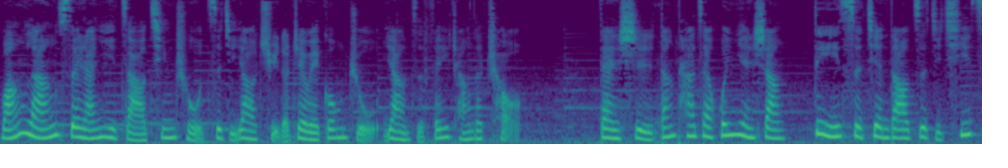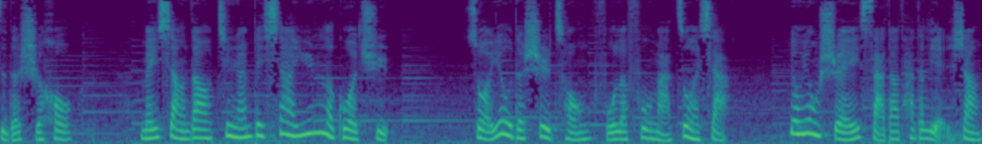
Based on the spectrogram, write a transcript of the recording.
王郎虽然一早清楚自己要娶的这位公主样子非常的丑，但是当他在婚宴上第一次见到自己妻子的时候，没想到竟然被吓晕了过去。左右的侍从扶了驸马坐下，又用水洒到他的脸上，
